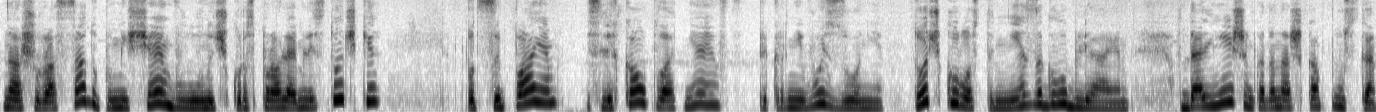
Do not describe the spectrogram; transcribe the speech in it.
нашу рассаду помещаем в луночку. Расправляем листочки, подсыпаем и слегка уплотняем в прикорневой зоне. Точку роста не заглубляем. В дальнейшем, когда наша капустка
